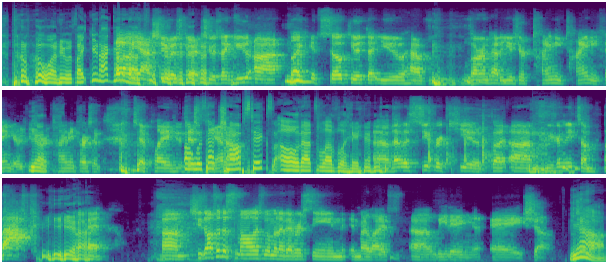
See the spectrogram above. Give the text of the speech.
the one who was like you're not good Oh enough. yeah, she was good. She was like, "You, uh, like, it's so cute that you have learned how to use your tiny, tiny fingers. Yeah. You're a tiny person to play." oh, was that piano." chopsticks? Oh, that's lovely. Uh, that was super cute, but um, we're gonna need some back. yeah. Okay. Um, she's also the smallest woman I've ever seen in my life uh, leading a show. Yeah,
